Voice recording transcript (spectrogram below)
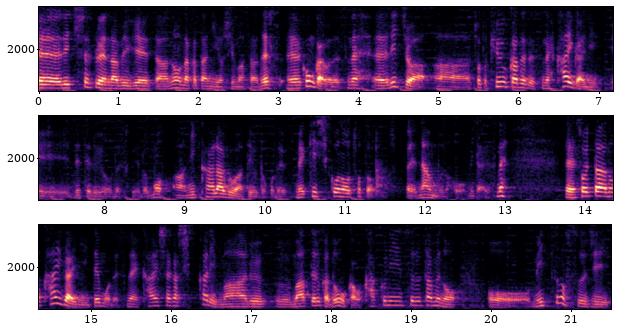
えー、リッチ・シェフレンナビゲーターの中谷義正です、えー、今回はですね、えー、リッチはあちょっと休暇でですね海外に、えー、出てるようですけれどもあニカラグアというところでメキシコのちょっと、えー、南部の方みたいですね、えそういったあの海外にいてもですね会社がしっかり回る回ってるかどうかを確認するための3つの数字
